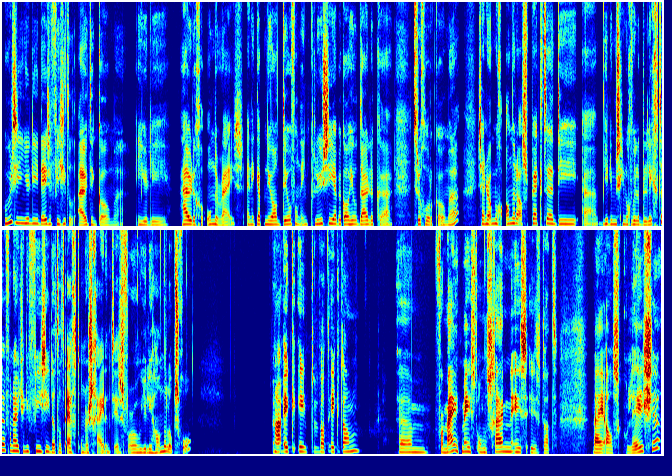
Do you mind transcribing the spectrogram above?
hoe zien jullie deze visie tot uiting komen in jullie huidige onderwijs. En ik heb nu al deel van inclusie, heb ik al heel duidelijk uh, terug horen komen. Zijn er ook nog andere aspecten die uh, jullie misschien nog willen belichten vanuit jullie visie, dat dat echt onderscheidend is voor hoe jullie handelen op school? Nou, ik, ik, wat ik dan um, voor mij het meest onderscheidende is, is dat wij als college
